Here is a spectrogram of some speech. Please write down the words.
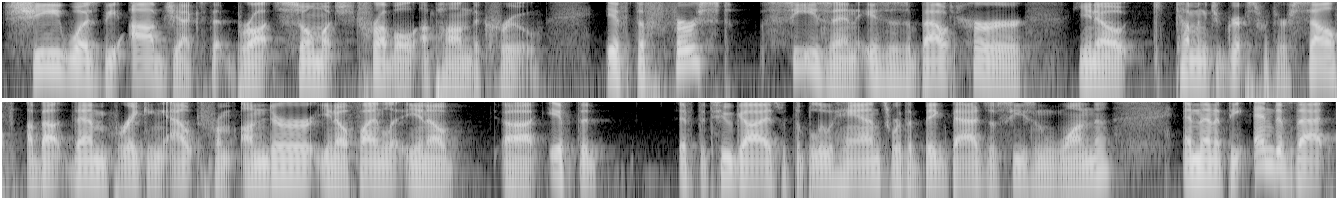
She was the object that brought so much trouble upon the crew. If the first season is about her, you know, coming to grips with herself, about them breaking out from under, you know, finally, you know, uh, if the if the two guys with the blue hands were the big bads of season one, and then at the end of that,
